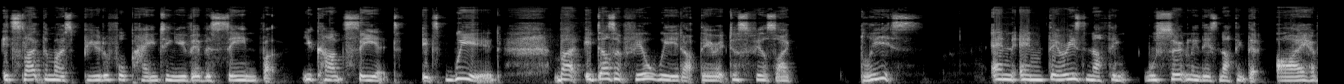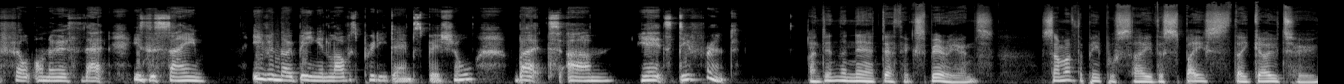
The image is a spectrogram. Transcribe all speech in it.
"It's like the most beautiful painting you've ever seen, but you can't see it. It's weird, but it doesn't feel weird up there. It just feels like bliss." And and there is nothing. Well, certainly there's nothing that I have felt on earth that is the same even though being in love is pretty damn special. But um, yeah, it's different. And in the near death experience, some of the people say the space they go to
